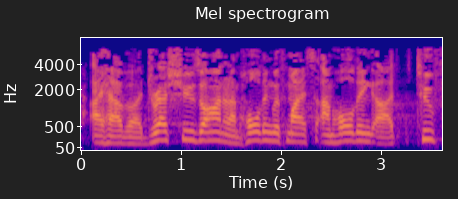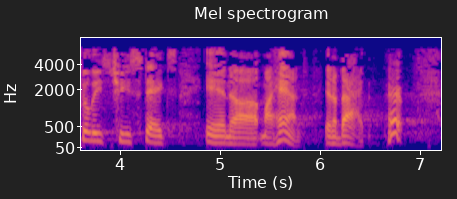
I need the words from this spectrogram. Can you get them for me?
I have uh, dress shoes on, and I'm holding with my I'm holding uh, two Philly's cheesesteaks in uh, my hand in a bag.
